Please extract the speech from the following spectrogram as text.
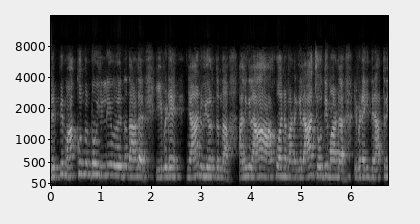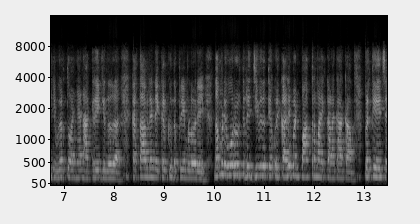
ലഭ്യമാക്കുന്നുണ്ടോ ഇല്ലയോ എന്നതാണ് ഇവിടെ ഞാൻ ഉയർത്തുന്ന അല്ലെങ്കിൽ ആ ആഹ്വാനമാണെങ്കിൽ ആ ചോദ്യമാണ് ഇവിടെ ഇന്ന് രാത്രി ഉയർത്തുവാൻ ഞാൻ ആഗ്രഹിക്കുന്നത്. കർത്താവിൽ എന്നെ കേൾക്കുന്ന പ്രിയമുള്ളവരെ നമ്മുടെ ഓരോരുത്തരുടെയും ജീവിതത്തെ ഒരു കളിമൺ പാത്രമായി കണക്കാക്കാം. പ്രത്യേകിച്ച്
